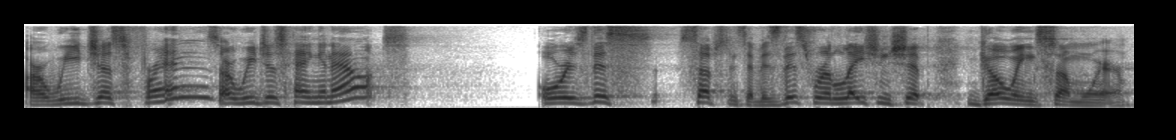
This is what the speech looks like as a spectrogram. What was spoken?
Are we just friends? Are we just hanging out? Or is this substantive? Is this relationship going somewhere?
